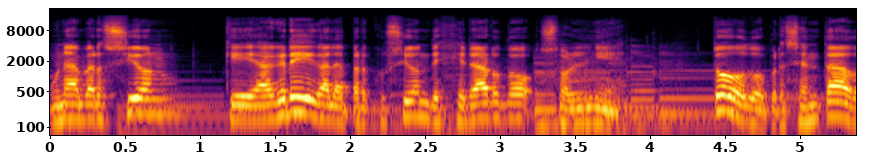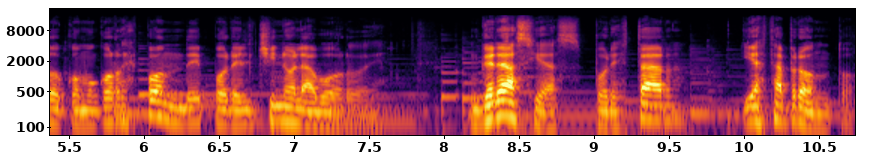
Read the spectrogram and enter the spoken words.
una versión que agrega la percusión de Gerardo Solnier, todo presentado como corresponde por el chino Laborde. Gracias por estar y hasta pronto.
